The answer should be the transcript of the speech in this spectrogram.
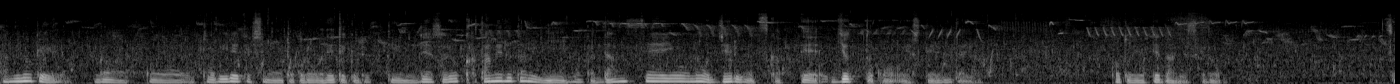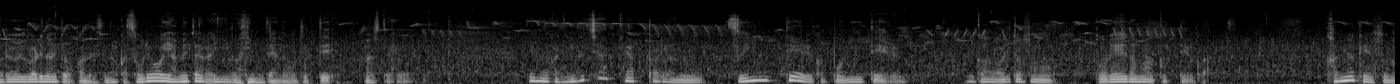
髪の毛がこう飛び出てしまうところが出てくるっていうので、それを固めるために、なんか男性用のジェルを使ってギュッとこうしてるみたいなことを言ってたんですけど、それを言われないとわかんないです。なんかそれをやめたらいいのにみたいなこと言ってましたけど。でもなんかニブちゃんってやっぱりあの、ツインテールかポニーテールが割とそのトレードマークっていうか、髪の毛その、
